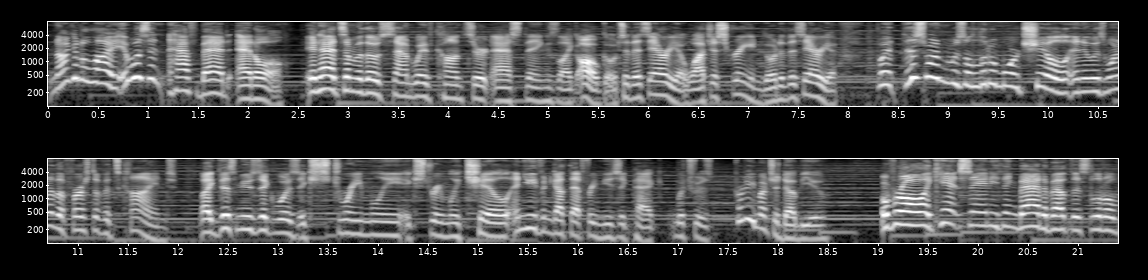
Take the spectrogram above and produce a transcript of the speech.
not gonna lie, it wasn't half bad at all. It had some of those Soundwave concert ass things like, oh, go to this area, watch a screen, go to this area. But this one was a little more chill, and it was one of the first of its kind. Like, this music was extremely, extremely chill, and you even got that free music pack, which was pretty much a W. Overall, I can't say anything bad about this little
